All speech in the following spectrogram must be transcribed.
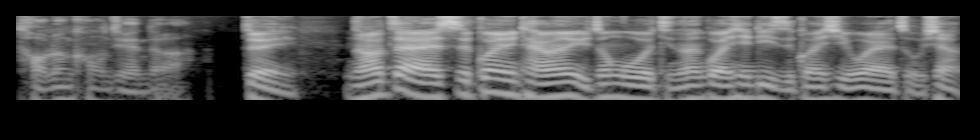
讨论空间的。对，然后再来是关于台湾与中国紧张关系、历史关系、未来走向。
